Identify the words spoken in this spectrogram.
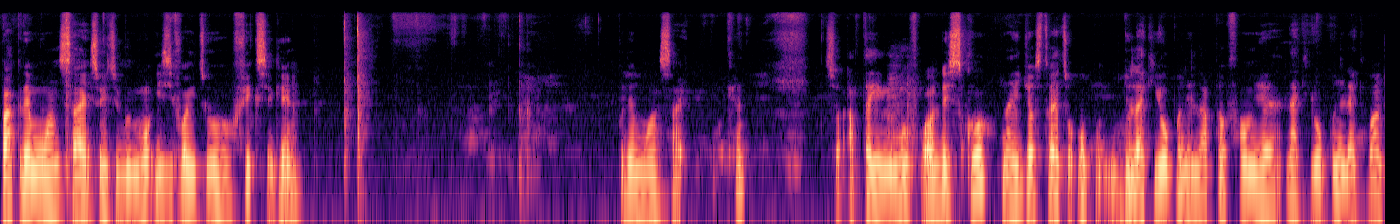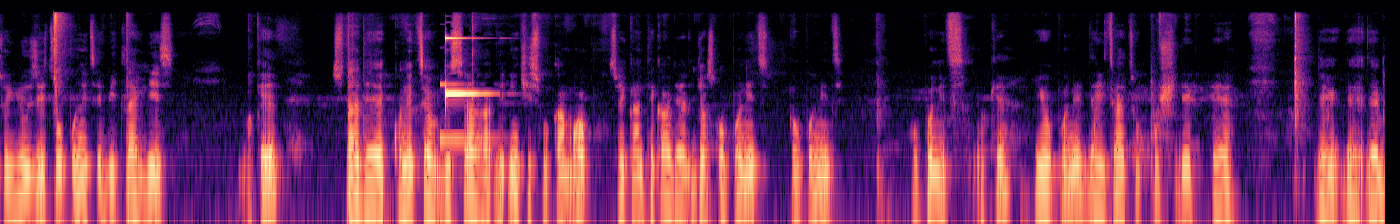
pack them one side so it will be more easy for you to fix again. Put them one side so after you remove all this screw now you just try to open do like you open the laptop from here like you open like you want to use it open it a bit like this okay? So that the connector with this uh, the inches will come up. So you can take out the just open it open it open it okay? You open it then you try to push the the the, the, the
